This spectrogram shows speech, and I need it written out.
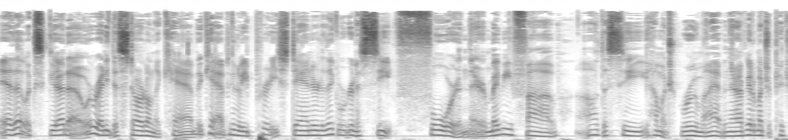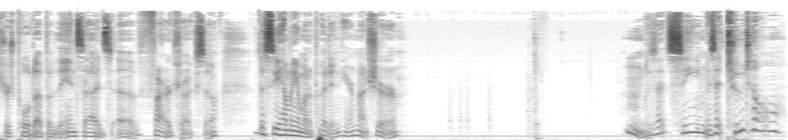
Yeah, that looks good. Uh, we're ready to start on the cab. The cab's going to be pretty standard. I think we're going to seat four in there, maybe five. I'll have to see how much room I have in there. I've got a bunch of pictures pulled up of the insides of fire trucks, so I'll have to see how many I'm going to put in here. I'm not sure. Hmm, does that seem... Is that too tall?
